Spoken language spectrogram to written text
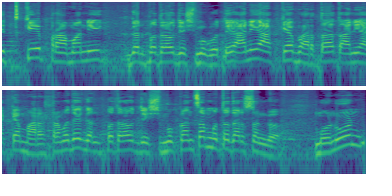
इतके प्रामाणिक गणपतराव देशमुख होते आणि अख्ख्या भारतात आणि अख्ख्या महाराष्ट्रामध्ये गणपतराव देशमुखांचा मतदारसंघ म्हणून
